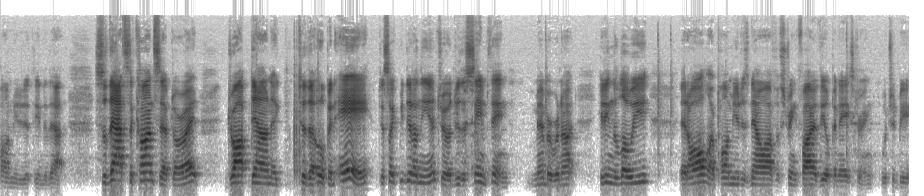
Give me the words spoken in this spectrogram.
palm muted at the end of that. So that's the concept, all right? Drop down to the open A, just like we did on the intro, do the same thing. Remember, we're not hitting the low E at all. Our palm mute is now off of string 5, the open A string, which would be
